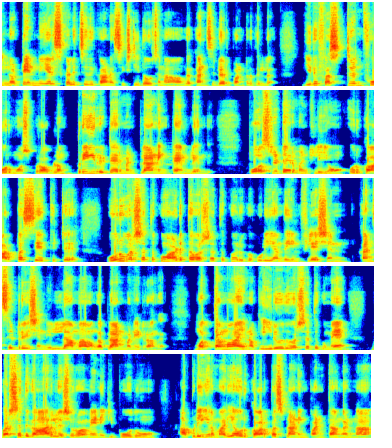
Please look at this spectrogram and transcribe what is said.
இன்னும் டென் இயர்ஸ் கழிச்சதுக்கான சிக்ஸ்டி தௌசண்டா அவங்க கன்சிடர் பண்றது இல்ல இது first and foremost problem pre retirement planning டைம்ல இருந்து போஸ்ட் ரிட்டையர்மெண்ட்லயும் ஒரு கார்பஸ் சேர்த்துட்டு ஒரு வருஷத்துக்கும் அடுத்த வருஷத்துக்கும் இருக்கக்கூடிய அந்த இன்ஃப்ளேஷன் கன்சிடரேஷன் இல்லாம அவங்க பிளான் பண்ணிடுறாங்க. மொத்தமா எனக்கு இருபது வருஷத்துக்குமே வருஷத்துக்கு ஆறு லட்சம் ரூபா மேனிக்கு போதும். அப்படிங்கிற மாதிரியா ஒரு கார்பஸ் பிளானிங் பண்ணிட்டாங்கன்னா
